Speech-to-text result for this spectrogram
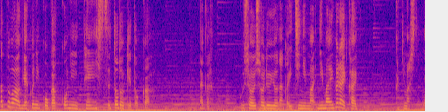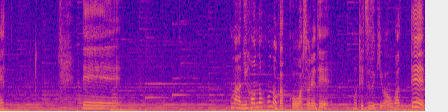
あとは逆にこう学校に転出届とかなんか書書類をなんか12枚2枚ぐらい書書きましたね。でまあ日本の方の学校はそれでもう手続きは終わって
